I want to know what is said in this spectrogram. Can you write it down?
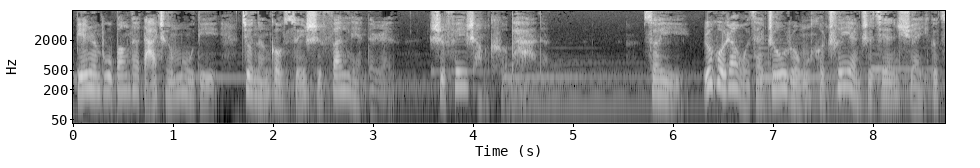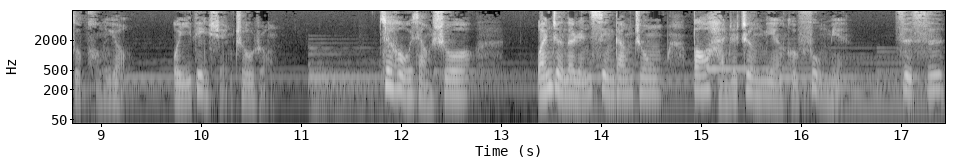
别人不帮他达成目的就能够随时翻脸的人，是非常可怕的。所以，如果让我在周荣和春燕之间选一个做朋友，我一定选周荣。最后，我想说，完整的人性当中包含着正面和负面，自私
